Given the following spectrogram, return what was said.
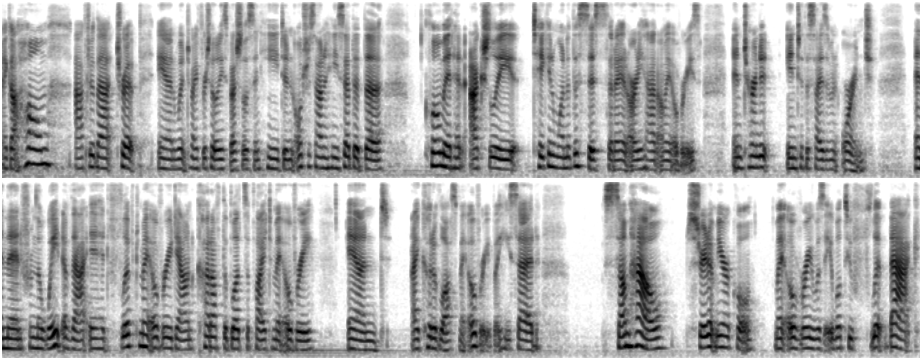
I got home after that trip and went to my fertility specialist, and he did an ultrasound. And he said that the Clomid had actually taken one of the cysts that I had already had on my ovaries and turned it into the size of an orange. And then from the weight of that, it had flipped my ovary down, cut off the blood supply to my ovary, and I could have lost my ovary. But he said, somehow, straight up miracle, my ovary was able to flip back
